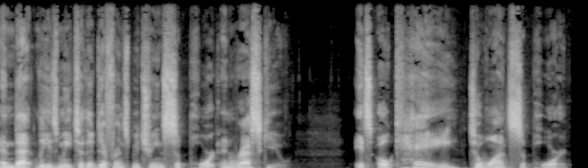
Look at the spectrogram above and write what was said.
And that leads me to the difference between support and rescue. It's okay to want support.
